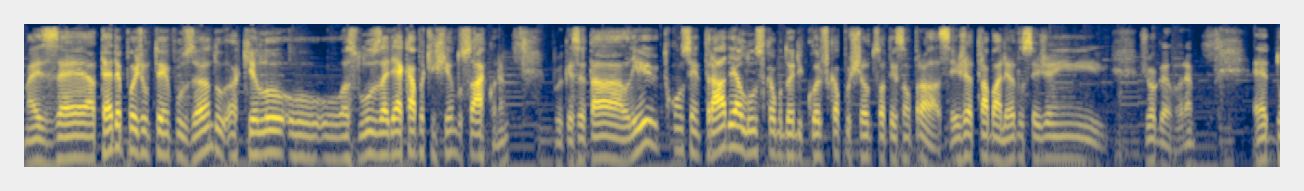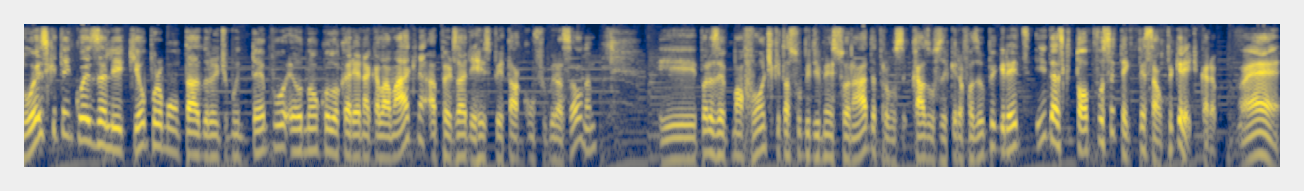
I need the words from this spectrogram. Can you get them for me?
mas é até depois de um tempo usando, aquilo, o, o, as luzes ali acabam te enchendo o saco, né? Porque você tá ali concentrado e a luz fica mudando de cor, fica puxando sua atenção para lá, seja trabalhando, seja em, jogando, né? É dois que tem coisas ali que eu por montar durante muito tempo eu não colocaria naquela máquina, apesar de respeitar a configuração, né? E, por exemplo, uma fonte que está subdimensionada para você, caso você queira fazer upgrades, e desktop você tem que pensar upgrade, cara. Não é,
